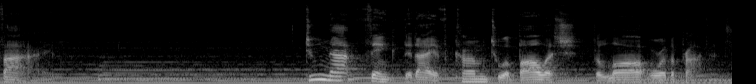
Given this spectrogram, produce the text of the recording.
5. Do not think that I have come to abolish the law or the prophets.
